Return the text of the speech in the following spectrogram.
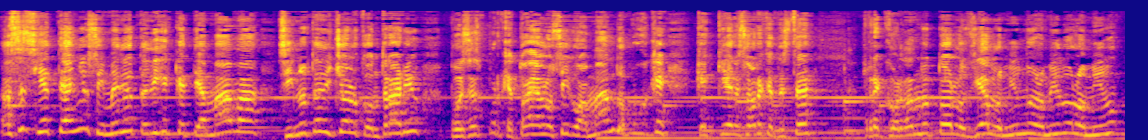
Hace siete años y medio te dije que te amaba. Si no te he dicho lo contrario, pues es porque todavía lo sigo amando. ¿Qué, qué quieres ahora que te esté recordando todos los días lo mismo, lo mismo, lo mismo?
